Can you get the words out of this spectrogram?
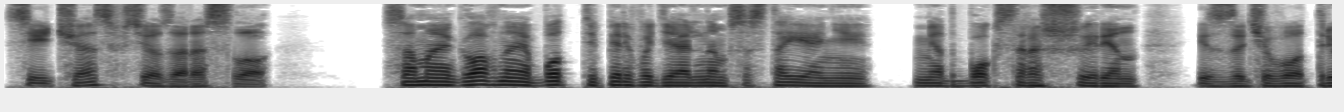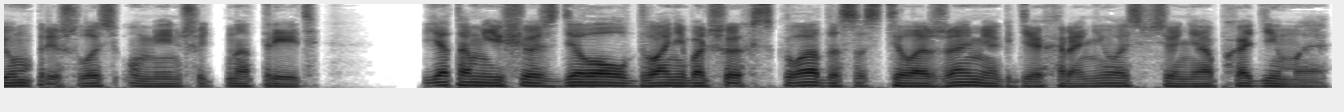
Сейчас все заросло. Самое главное, бот теперь в идеальном состоянии. Медбокс расширен, из-за чего трюм пришлось уменьшить на треть. Я там еще сделал два небольших склада со стеллажами, где хранилось все необходимое.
